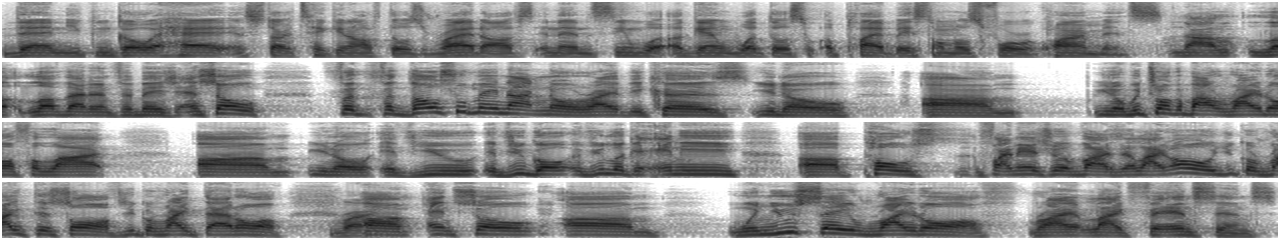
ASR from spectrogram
then you can go ahead and start taking off those write-offs and then seeing what again what those apply based on those four requirements. Now, lo- love that information. And so for for those who may not know, right? Because you know, um, you know, we talk about write-off a lot. Um, you know, if you if you go if you look at any uh, post financial advice, they're like, oh, you can write this off, you can write that off. Right. Um, and so um, when you say write off, right? Like for instance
